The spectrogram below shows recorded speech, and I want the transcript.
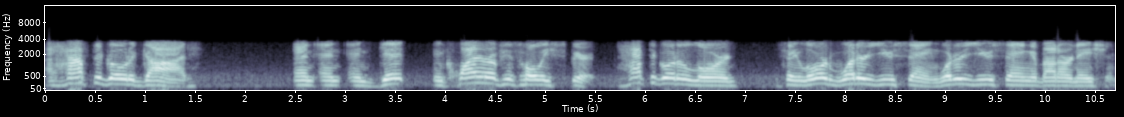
I have to go to God and and and get inquire of his Holy Spirit. Have to go to the Lord and say, Lord, what are you saying? What are you saying about our nation?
